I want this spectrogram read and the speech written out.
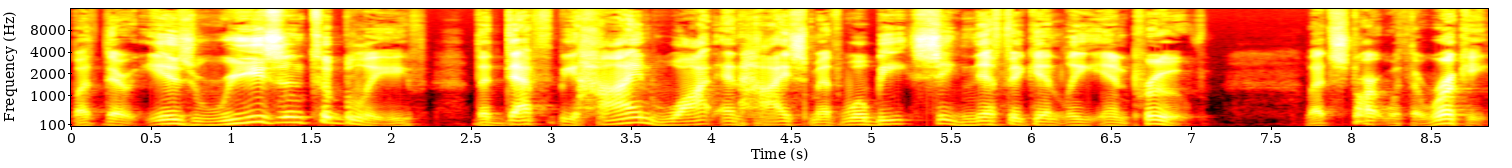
but there is reason to believe the depth behind Watt and Highsmith will be significantly improved. Let's start with the rookie.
